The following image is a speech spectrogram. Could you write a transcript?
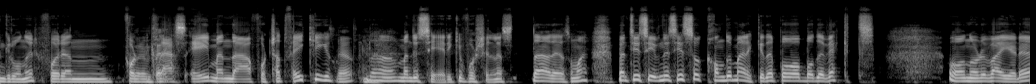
000 kroner for en, for For en fake. Class A, men det er fortsatt fake. Ikke sant? Ja. Det, er- men du ser ikke forskjellen, nesten. Det er det som er. Men til syvende og sist så kan du merke det på både vekt og når du veier det,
